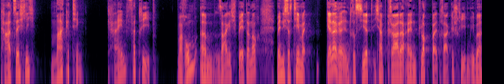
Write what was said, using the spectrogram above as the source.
tatsächlich Marketing, kein Vertrieb. Warum, ähm, sage ich später noch. Wenn dich das Thema generell interessiert, ich habe gerade einen Blogbeitrag geschrieben über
